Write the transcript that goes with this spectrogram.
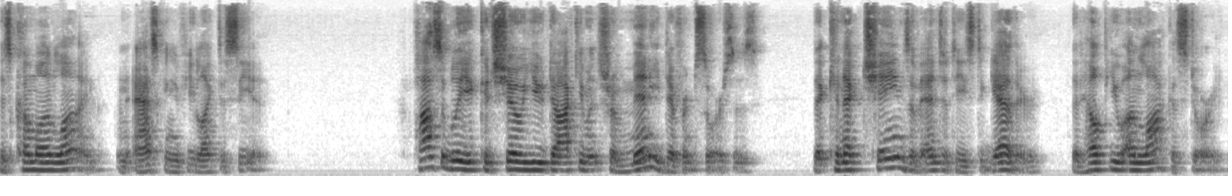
has come online and asking if you'd like to see it. Possibly it could show you documents from many different sources that connect chains of entities together that help you unlock a story.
